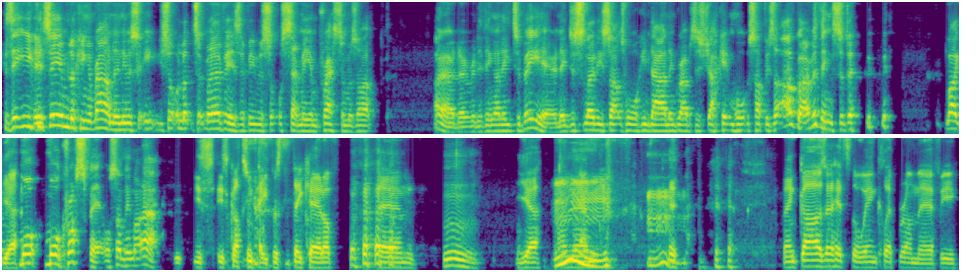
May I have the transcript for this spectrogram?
Because you could It- see him looking around, and he was he sort of looked at Murphy as if he was sort of semi-impressed and was like, "I don't, I don't really think I need to be here." And he just slowly starts walking down and grabs his jacket and walks up. He's like, "I've got everything to do." like Yeah. more more CrossFit or something like that. He's he's got some papers to take care of. Um, Mm. yeah, and then Mm. Mm. then Garza hits the wing clipper on Murphy.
